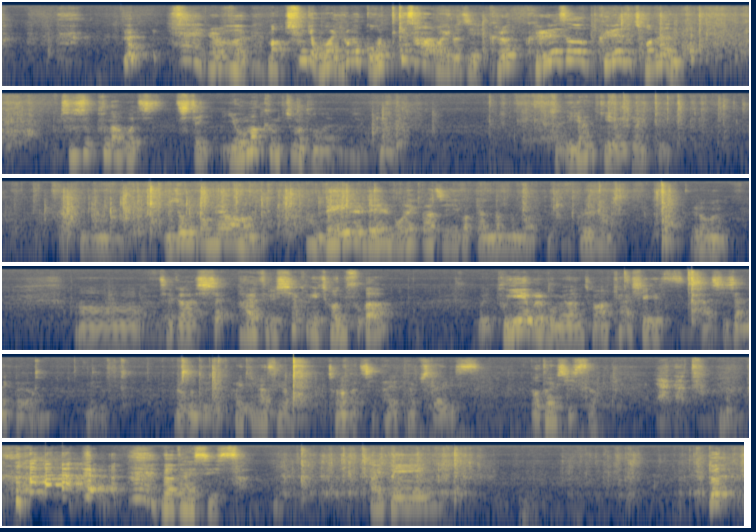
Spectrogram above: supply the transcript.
여러분 막 충격. 와 이거 먹고 어떻게 살아? 막 이러지. 그러, 그래서 그래서 저는 두 스푼하고 지- 진짜 요만큼 좀만 더 넣어요 그냥 자 이게 한 끼예요 이게 한 끼 음, 이 정도면 한 내일 내일 모레까지밖에 안 남는 것 같아요 그래서 여러분 어 제가 시작, 다이어트를 시작하기 전후가 우리 V앱을 보면 정확히 아시겠, 아시지 않을까요? 네. 여러분들 파이팅 하세요. 저랑 같이 다이어트 합시다, 앨리스. 너도 할 수 있어. 너도 할 수 있어. 파이팅. 끝.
